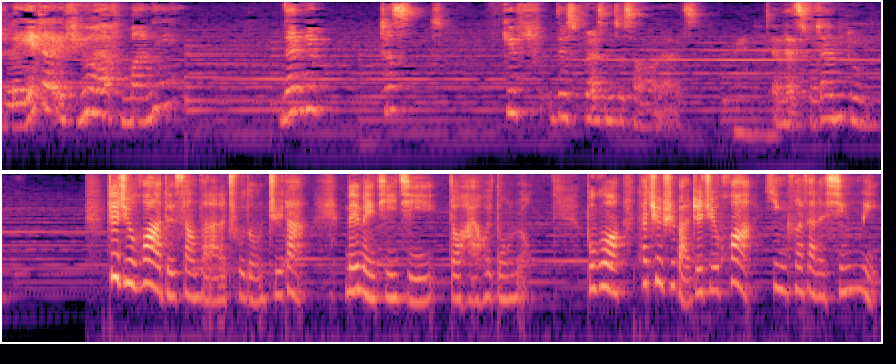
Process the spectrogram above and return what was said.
later, if you have money. Then you just give this present to someone else. And that's what I'm doing. 这句话对桑德拉的触动之大，每每提及都还会动容。不过，他确实把这句话印刻在了心里，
